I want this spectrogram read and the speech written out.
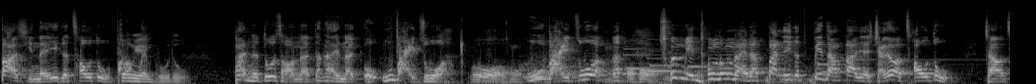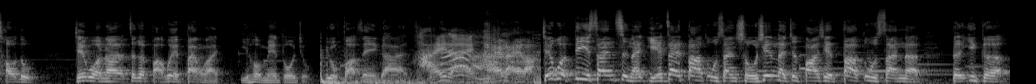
大型的一个超度法中原普渡，办了多少呢？大概呢有五百桌啊，哦，五百桌啊，村民通通来了，办了一个非常大的，想要超度，想要超度。结果呢，这个法会办完以后没多久，又发生一个案子。还来，还来了。结果第三次呢，也在大肚山。首先呢，就发现大肚山呢的一个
